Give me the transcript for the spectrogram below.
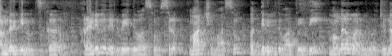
అందరికీ నమస్కారం. రెండు వేల ఇరవై ఐదవ సంవత్సరం మార్చి మాసం పద్దెనిమిదవ తేదీ మంగళవారం రోజున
